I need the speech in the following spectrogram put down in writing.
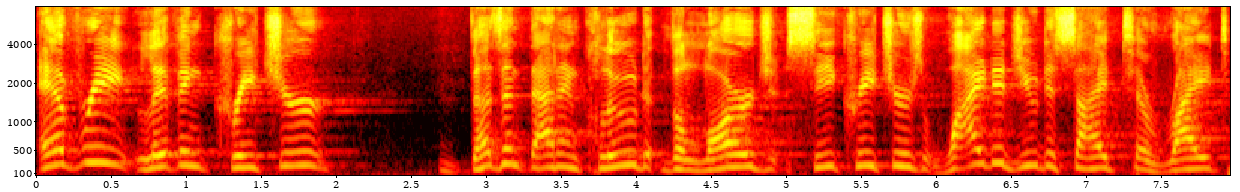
every living creature doesn't that include the large sea creatures? Why did you decide to write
